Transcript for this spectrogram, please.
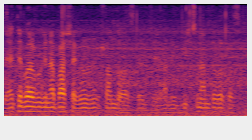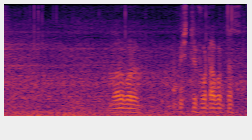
যাইতে পারব কিনা বাসা এখন সন্দেহ আছে যে অনেক বৃষ্টি নামতে পারতেছে। বড় বড় বৃষ্টির ফোঁটা পড়তেছে।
